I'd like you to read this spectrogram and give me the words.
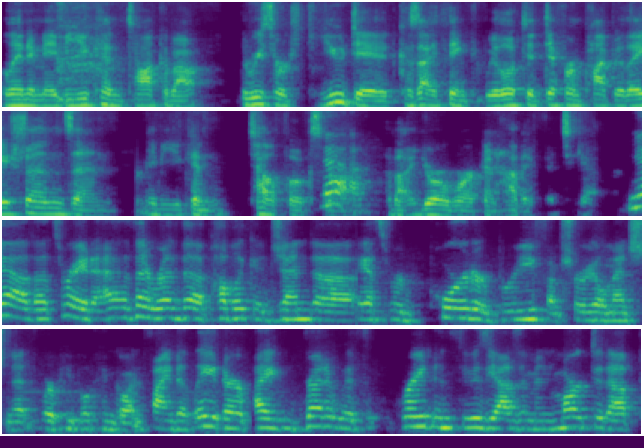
Elena, maybe you can talk about the research you did because I think we looked at different populations and maybe you can tell folks yeah. about, about your work and how they fit together. Yeah, that's right. As I read the public agenda, I guess report or brief, I'm sure you'll mention it where people can go and find it later. I read it with great enthusiasm and marked it up,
